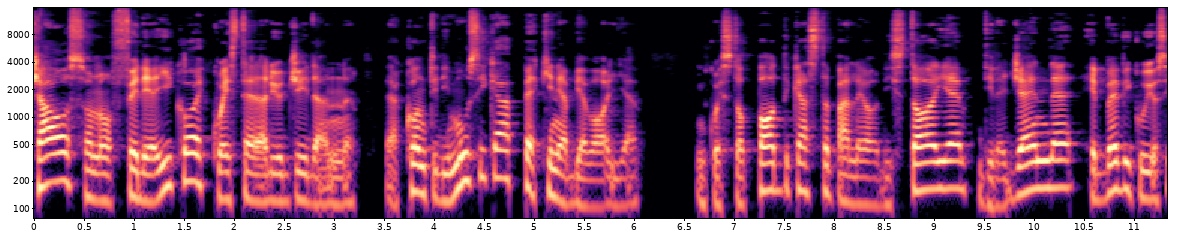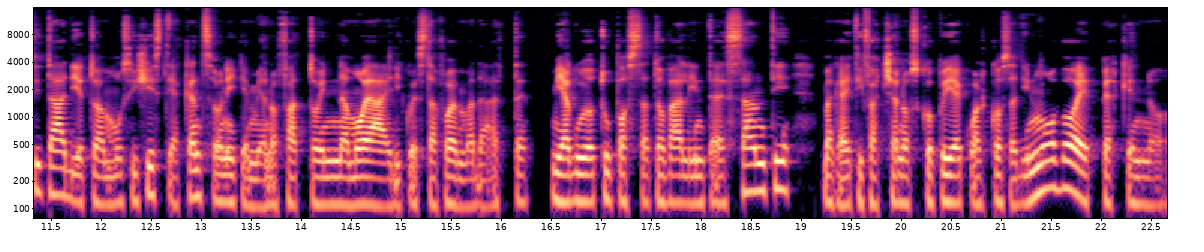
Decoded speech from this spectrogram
Ciao, sono Federico e questa è Radio Gidan, racconti di musica per chi ne abbia voglia. In questo podcast parlerò di storie, di leggende e brevi curiosità dietro a musicisti e a canzoni che mi hanno fatto innamorare di questa forma d'arte. Mi auguro tu possa trovarli interessanti, magari ti facciano scoprire qualcosa di nuovo e, perché no,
